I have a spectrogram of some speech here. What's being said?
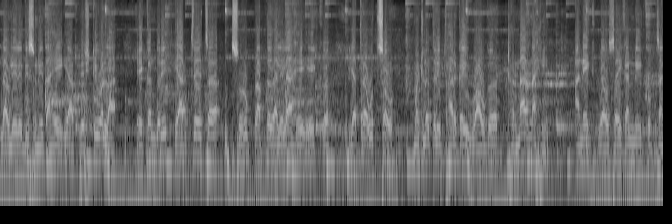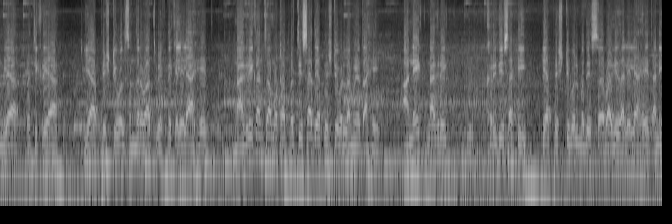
लावलेले दिसून येत आहे. या फेस्टिवलला एकंदरीत यात्रेचं स्वरूप प्राप्त झालेलं आहे. एक यात्रा उत्सव म्हटलं तरी फार काही वावगं ठरणार नाही. अनेक व्यावसायिकांनी खूप चांगल्या प्रतिक्रिया या फेस्टिवल संदर्भात व्यक्त केलेल्या आहेत. नागरिकांचा मोठा प्रतिसाद या फेस्टिवलला मिळत आहे. अनेक नागरिक खरेदीसाठी या फेस्टिवलमध्ये सहभागी झालेले आहेत आणि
